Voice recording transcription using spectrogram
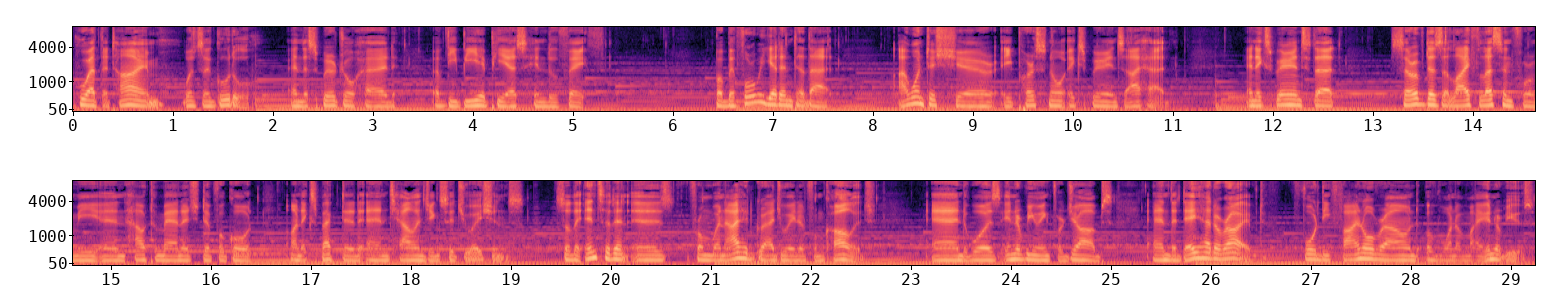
who at the time was the guru and the spiritual head of the BAPS Hindu faith. But before we get into that, I want to share a personal experience I had. An experience that served as a life lesson for me in how to manage difficult, unexpected, and challenging situations. So, the incident is from when I had graduated from college and was interviewing for jobs, and the day had arrived for the final round of one of my interviews.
